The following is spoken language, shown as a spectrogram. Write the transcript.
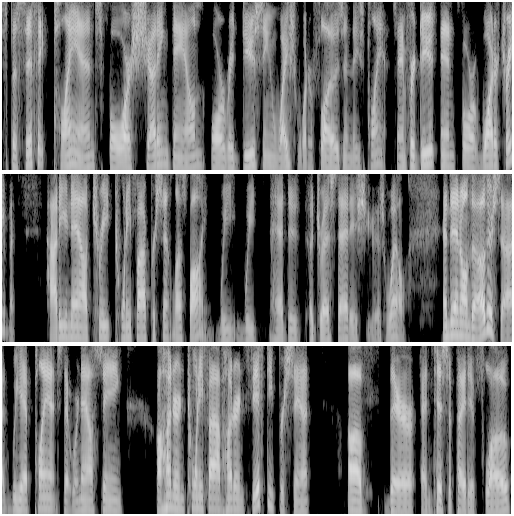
specific plans for shutting down or reducing wastewater flows in these plants and for do, and for water treatment how do you now treat 25% less volume? We we had to address that issue as well. And then on the other side we have plants that we're now seeing 125 150% of their anticipated flow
